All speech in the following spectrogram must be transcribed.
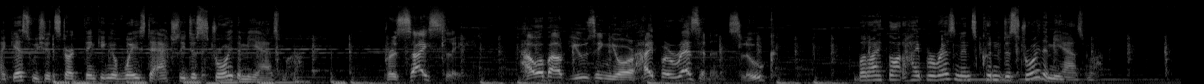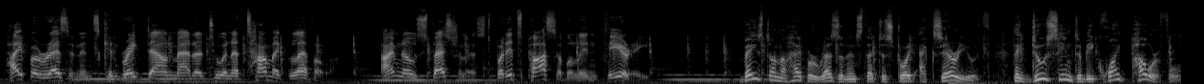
I guess we should start thinking of ways to actually destroy the miasma. Precisely. How about using your hyper-resonance, Luke? But I thought hyper-resonance couldn't destroy the miasma. Hyper-resonance can break down matter to an atomic level. I'm no specialist, but it's possible in theory. Based on the hyper-resonance that destroyed Akzeriuth, they do seem to be quite powerful.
